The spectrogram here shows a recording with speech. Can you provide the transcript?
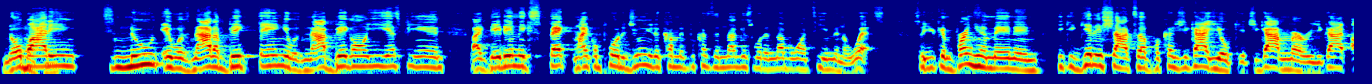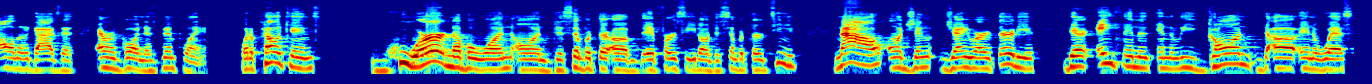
Nobody mm-hmm. knew It was not a big thing. It was not big on ESPN. Like they didn't expect Michael Porter Jr. to come in because the Nuggets were the number one team in the West. So you can bring him in and he can get his shots up because you got Jokic, you got Murray, you got all of the guys that Aaron Gordon has been playing. Well, the Pelicans, who were number one on December thir- um, their first seed on December 13th, now on Jan- January 30th, they're eighth in the in the league, gone uh, in the West,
